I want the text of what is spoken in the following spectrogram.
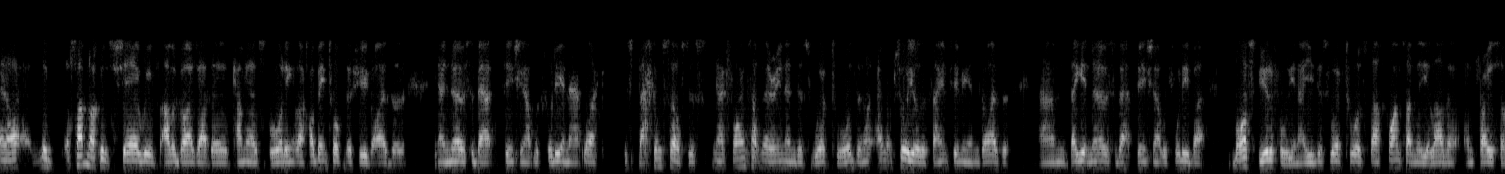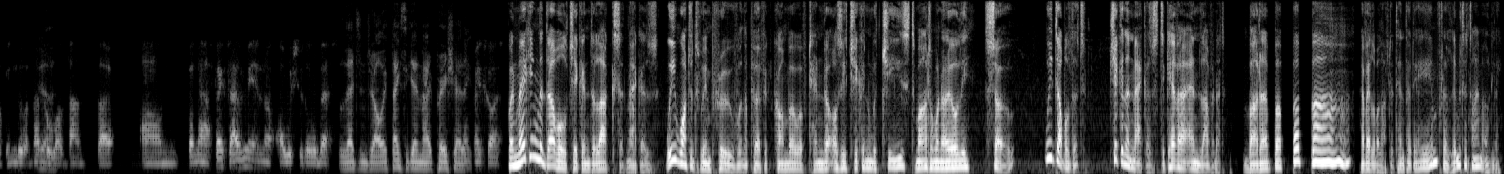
and I the, something I could share with other guys out there coming out of sporting. Like I've been talking to a few guys that are, you know nervous about finishing up with footy and that. Like just back themselves. Just you know find something they're in and just work towards. And I, I'm sure you're the same, Timmy, and guys that um, they get nervous about finishing up with footy, but life's beautiful, you know. You just work towards stuff, find something that you love, and, and throw yourself into it. And that's Yeah. all I've done. So, um, but no, thanks for having me, and I, I wish you all the best. Legend, Jolly. Thanks again, mate. Appreciate it. Thanks, guys. When making the double chicken deluxe at Macca's, we wanted to improve on the perfect combo of tender Aussie chicken with cheese, tomato, and aioli. So, we doubled it. Chicken and Macca's together and loving it. Ba-da-ba-ba-ba. Available after 10.30am for a limited time only.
